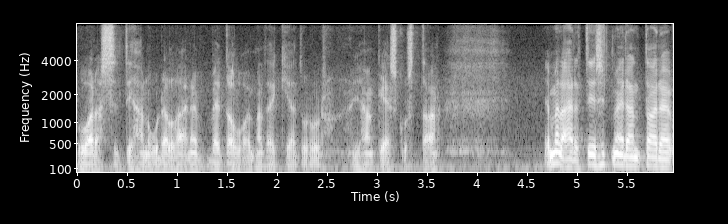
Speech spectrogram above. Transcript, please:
luoda sitten ihan uudenlainen vetovoimatekijä Turun ihan keskustaan. Ja me lähdettiin sitten meidän taide,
